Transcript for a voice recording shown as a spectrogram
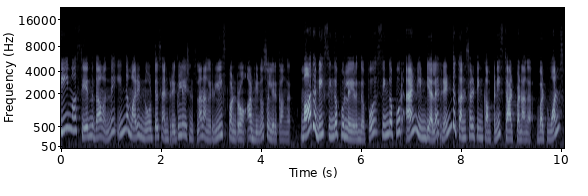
டீமா சேர்ந்து தான் வந்து இந்த மாதிரி நோட்டீஸ் அண்ட் ரெகுலேஷன்ஸ்லாம் நாங்கள் ரிலீஸ் பண்றோம் அப்படின்னு சொல்லியிருக்காங்க. மாதவி சிங்கப்பூர்ல இருந்தப்போ சிங்கப்பூர் அண்ட் இந்தியால ரெண்டு கன்சல்டிங் கம்பெனி ஸ்டார்ட் பண்ணாங்க. பட் ஒன்ஸ்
